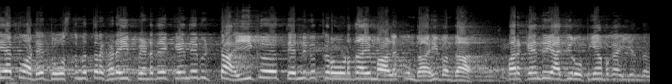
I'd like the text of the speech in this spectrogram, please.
ਇੱਥੇ ਆ ਤੁਹਾਡੇ ਦੋਸਤ ਮਿੱਤਰ ਖੜੇ ਸੀ ਪਿੰਡ ਦੇ, ਕਹਿੰਦੇ ਵੀ 2.5 ਕੁ 3 ਕੁ ਕਰੋੜ ਦਾ ਇਹ ਮਾਲਕ ਹੁੰਦਾ ਸੀ ਬੰਦਾ, ਪਰ ਕਹਿੰਦੇ ਅੱਜ ਰੋਟੀਆਂ ਪਕਾਈ ਜਾਂਦਾ।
